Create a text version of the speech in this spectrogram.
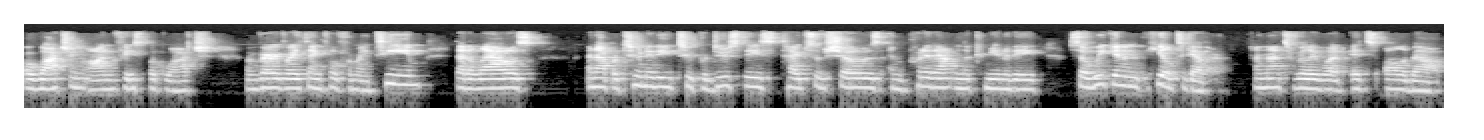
or watching on Facebook Watch. I'm very, very thankful for my team that allows an opportunity to produce these types of shows and put it out in the community so we can heal together. And that's really what it's all about.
